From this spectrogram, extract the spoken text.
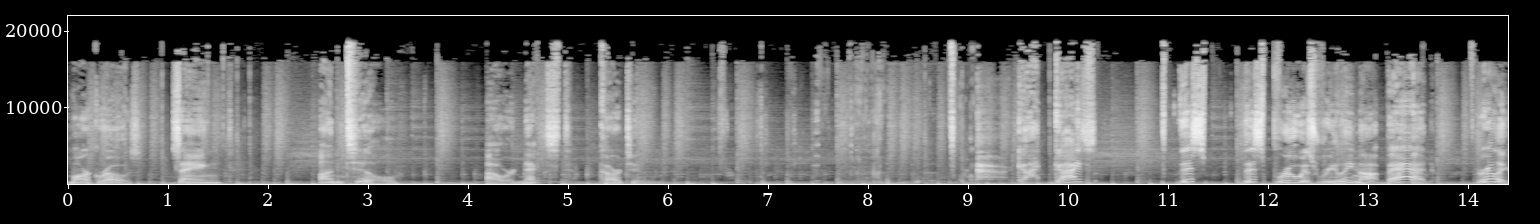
Marc Rose, saying, until our next cartoon. God, guys, this this brew is really not bad. Really.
